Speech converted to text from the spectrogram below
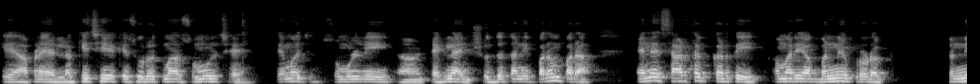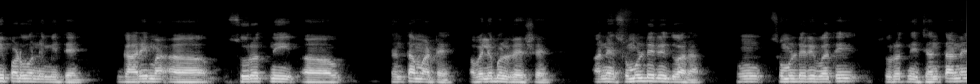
કે આપણે લખી છીએ કે સુરતમાં સુમુલ છે, તેમજ સુમુલની ટેગલાઇન શુદ્ધતાની પરંપરા એને સાર્થક કરતી અમારી આ બંને પ્રોડક્ટ ચન્ની પડવો નિમિત્તે ગારીમાં સુરતની જનતા માટે અવેલેબલ રહેશે. અને સુમુલ ડેરી દ્વારા હું સુમુલ ડેરી વતી સુરતની જનતાને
